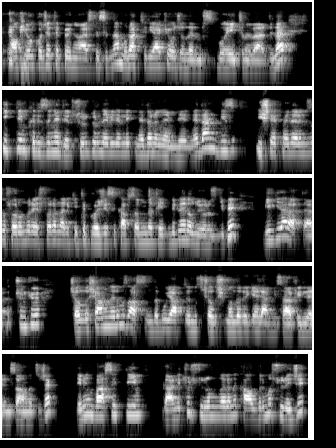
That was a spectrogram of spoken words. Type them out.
Afyon Kocatepe Üniversitesi'nden Murat Tiryaki hocalarımız bu eğitimi verdiler. İklim krizi nedir? Sürdürülebilirlik neden önemli? Neden biz işletmelerimizde sorumlu restoran hareketi projesi kapsamında tedbirler alıyoruz gibi bilgiler aktardık. Çünkü çalışanlarımız aslında bu yaptığımız çalışmaları gelen misafirlerimize anlatacak. Demin bahsettiğim garnitür sunumlarını kaldırma süreci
